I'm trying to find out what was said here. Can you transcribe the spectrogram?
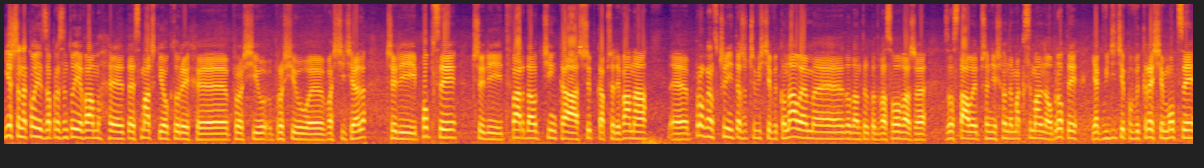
Jeszcze na koniec zaprezentuję Wam e, te smaczki, o których e, prosił, prosił e, właściciel, czyli popsy, czyli twarda odcinka, szybka przerywana. E, Program skrzyni też oczywiście wykonałem. E, Dodam tylko dwa słowa, że zostały przeniesione maksymalne obroty. Jak widzicie po wykresie mocy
